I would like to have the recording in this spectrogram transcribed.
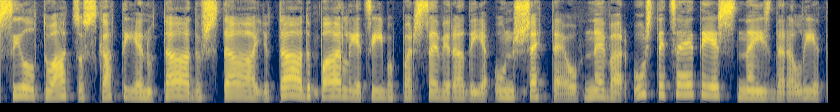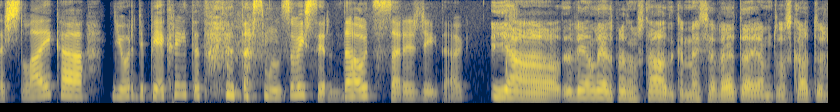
siltu acu skatienu, tādu stāju, tādu pārliecību par sevi radīja, un šeit tev nevar uzticēties, neizdara lietas laikā. Jurģi piekrītat, tas mums viss ir daudz sarežģītāk. Jā, viena lieta, protams, tāda, ka mēs jau vērtējam tos katru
